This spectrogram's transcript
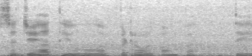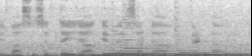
ਸੱਜੇ ਹੱਥ ਹੀ ਉਹ ਪੈਟਰੋਲ ਪੰਪ ਹੈ ਤੇ ਬਸ ਸਿੱਧੇ ਹੀ ਜਾ ਕੇ ਫਿਰ ਸਾਡਾ ਪਿੰਡ ਆ ਜਾਊਗਾ।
